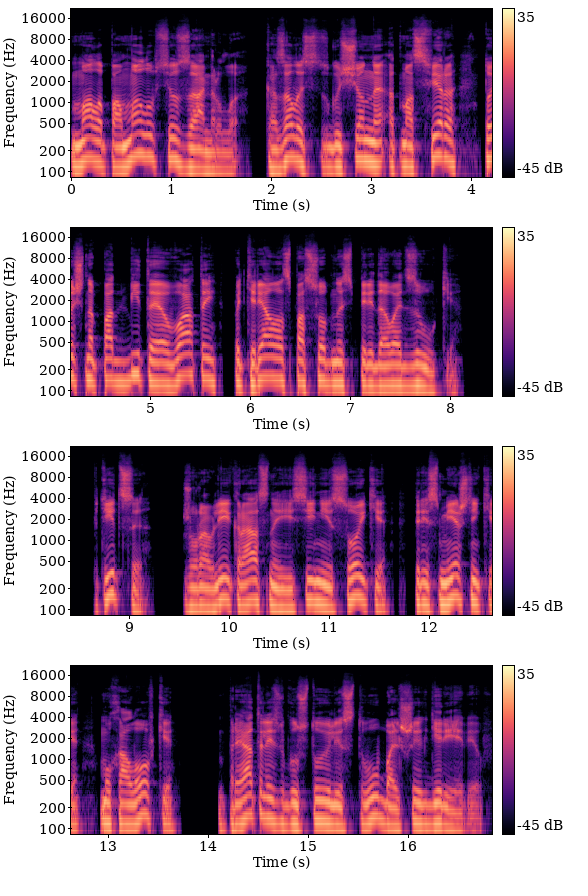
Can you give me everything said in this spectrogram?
мало-помалу все замерло. Казалось, сгущенная атмосфера, точно подбитая ватой, потеряла способность передавать звуки. Птицы, журавли красные и синие сойки, пересмешники, мухоловки прятались в густую листву больших деревьев.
